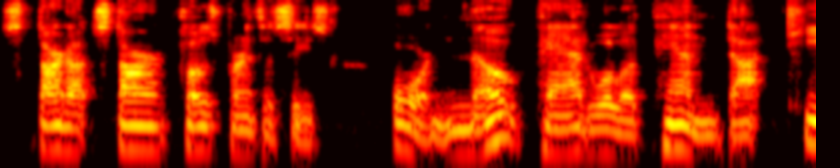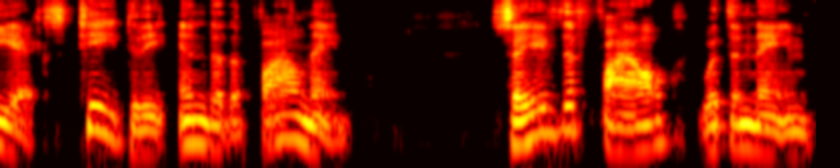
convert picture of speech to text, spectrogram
star dot star, close parentheses, or Notepad will append .txt to the end of the file name. Save the file with the name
